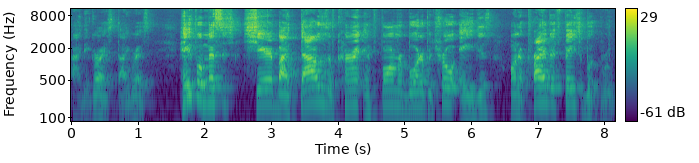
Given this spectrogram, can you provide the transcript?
I digress, digress, Hateful message shared by thousands of current and former Border Patrol agents on a private Facebook group.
